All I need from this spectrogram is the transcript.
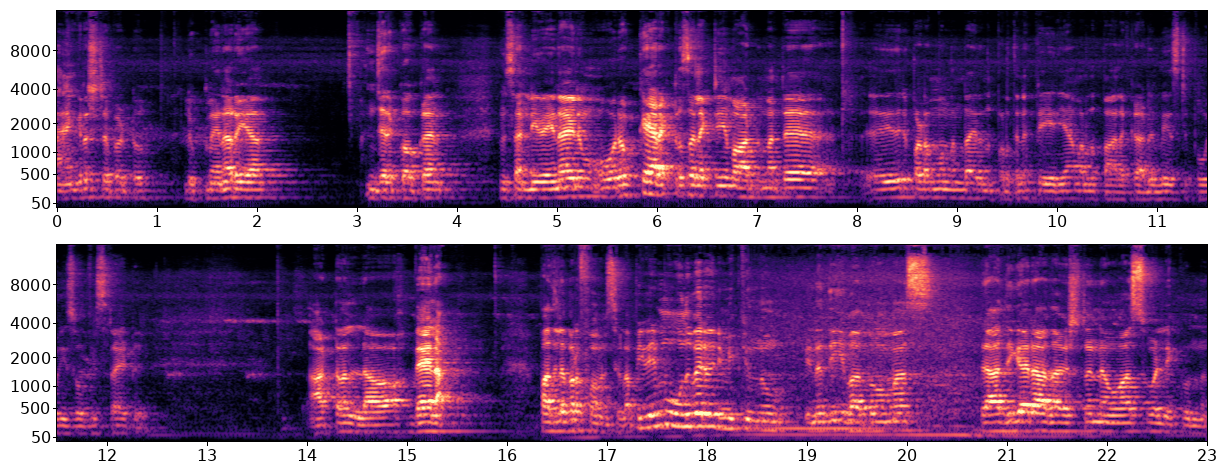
ഭയങ്കര ഇഷ്ടപ്പെട്ടു. ലുക്മേൻ അറിയാം ജരക്കോക്കാൻ സണ്ണി വെയിനായാലും ഓരോ ക്യാരക്ടർ സെലക്ട് ചെയ്യുമ്പോൾ മറ്റേ ഏതൊരു പടം വന്നിട്ടുണ്ടായിരുന്നു? പടത്തിന്റെ പേര് ഞാൻ പറഞ്ഞത് പാലക്കാട് ബേസ്ഡ് പോലീസ് ഓഫീസറായിട്ട് ആട്ടമല്ല വേല. അപ്പൊ അതിലെ പെർഫോമൻസുകൾ അപ്പൊ ഇവർ മൂന്ന് പേര് ഒരുമിക്കുന്നു. പിന്നെ ദീപ തോമസ് രാധിക രാധാകൃഷ്ണൻ നവാസ് വള്ളിക്കുന്ന്.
